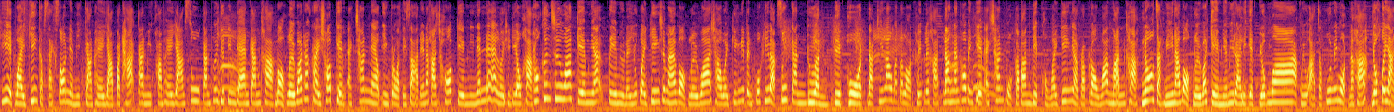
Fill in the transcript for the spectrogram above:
ที่ไวกิ้งกับแซกซอนเนี่ยมีการพยายามปะทะการมีความพยายามสู้กันเพื่อยึดดินแดนกันค่ะ บอกเลยว่าถ้าใครชอบเกมแอคชั่นแนวอิงประวัติศาสตร์เนี่ยนะคะ ชอบเกมนี้แน่ๆเลยทีเดียวค่ะ เพราะขึ้นชื่อว่าเกมนี้ยธีมอยู่ในยุคไวกิ้งใช่ไหมบอกเลยว่าชาวไวกิ้งนี่เป็นพวกที่แบบสู้กันเถื่อนดิบโหดแบบที่เล่ามาตลอดคลิปเลยค่ะ ดังนั้นพอเป็นเกมแอคชั่นบวกกับความดิบของไวกิ้งเนี่ยรับรองว่ามันค่ะ นอกจากนี้นะบอกเลยว่าเกมนี้มีรายละเอียดเยอะมาก วิวอาจจะพูดไม่หมดนะคะ ยกตัวอย่าง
